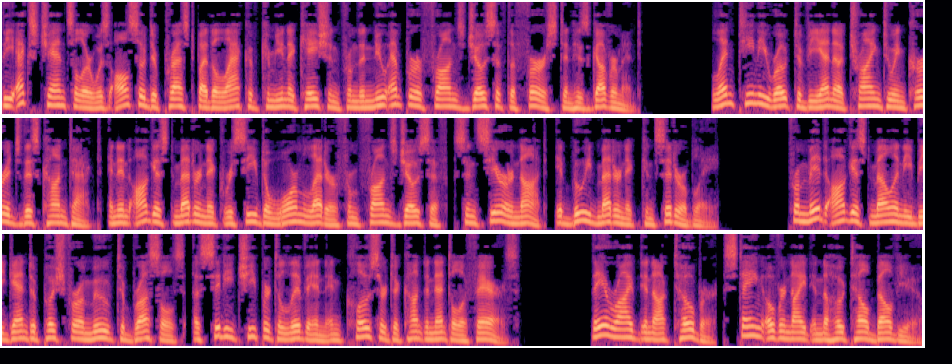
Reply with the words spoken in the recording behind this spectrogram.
The ex-chancellor was also depressed by the lack of communication from the new Emperor Franz Joseph I and his government. Leontine wrote to Vienna trying to encourage this contact, and in August Metternich received a warm letter from Franz Joseph. Sincere or not, it buoyed Metternich considerably. From mid-August Melanie began to push for a move to Brussels, a city cheaper to live in and closer to continental affairs. They arrived in October, staying overnight in the Hotel Bellevue.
